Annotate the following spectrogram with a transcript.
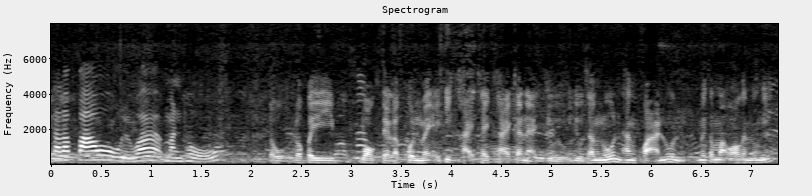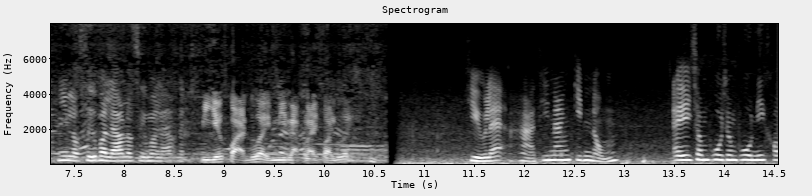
ซาลาเปาหรือว่ามันโถ เราเราไปบอกแต่ละคนไหมไอ้ที่ขายคล้ายๆกันอะอยู่อยู่ทางนู้นทางขวานู่นไม่ต้องมาออกกันตรงนี้ นี่เราซื้อมาแล้วเราซื้อมาแล้วเนี่ยมีเยอะกว่าด้วยมีหลากหลายกว่าด้วย หิวแล้วหาที่นั่งกินขนม ไอชมพูชมพูนี้เขา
